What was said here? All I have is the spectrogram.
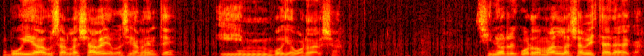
Voy a usar la llave, básicamente, y voy a guardar ya. Si no recuerdo mal, la llave esta era de acá.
